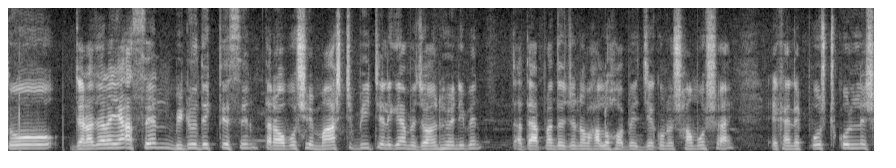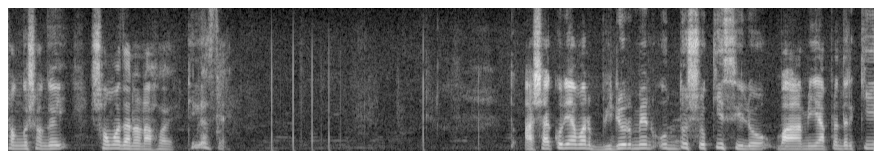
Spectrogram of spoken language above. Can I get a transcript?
তো যারা যারাই আছেন ভিডিও দেখতেছেন, তারা অবশ্যই মাস্ট বি টেলিগ্রামে জয়েন হয়ে নেবেন, তাতে আপনাদের জন্য ভালো হবে যে কোনো সমস্যায় এখানে পোস্ট করলে সঙ্গে সঙ্গেই সমাধান আনা হয়, ঠিক আছে? তো আশা করি আমার ভিডিওর মেন উদ্দেশ্য কী ছিল, বা আমি আপনাদের কি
